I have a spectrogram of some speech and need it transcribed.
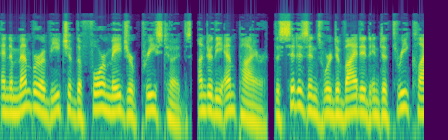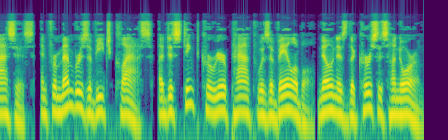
and a member of each of the four major priesthoods. Under the empire, the citizens were divided into three classes, and for members of each class, a distinct career path was available known as the cursus honorum.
